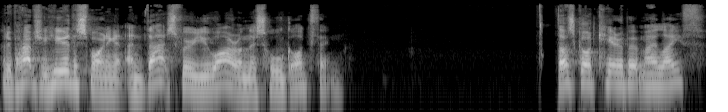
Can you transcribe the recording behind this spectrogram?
And perhaps you're here this morning and, that's where you are on this whole God thing. Does God care about my life?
